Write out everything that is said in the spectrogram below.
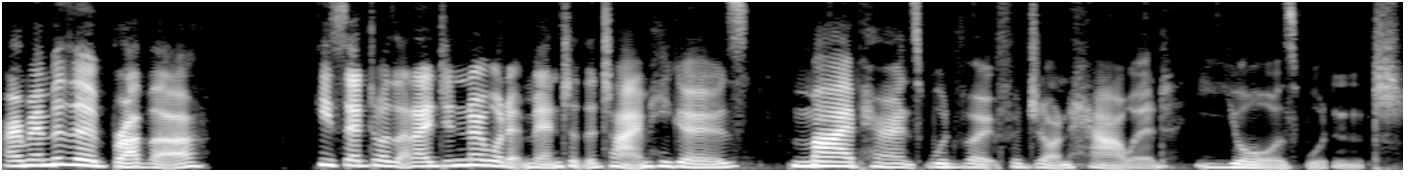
I remember the brother, he said to us, and I didn't know what it meant at the time. He goes, My parents would vote for John Howard, yours wouldn't.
